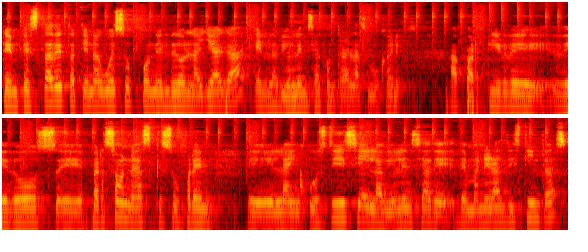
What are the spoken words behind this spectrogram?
Tempestad de Tatiana Hueso pone el dedo en la llaga en la violencia contra las mujeres. A partir de, dos eh, personas que sufren eh, la injusticia y la violencia de, maneras distintas.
